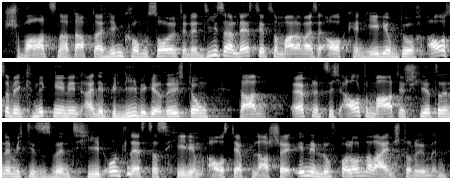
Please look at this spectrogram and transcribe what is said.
schwarzen Adapter hinkommen sollten, denn dieser lässt jetzt normalerweise auch kein Helium durch, außer wir knicken ihn in eine beliebige Richtung, dann öffnet sich automatisch hier drin nämlich dieses Ventil und lässt das Helium aus der Flasche in den Luftballon reinströmen.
